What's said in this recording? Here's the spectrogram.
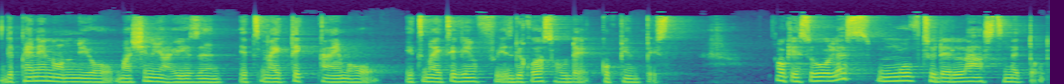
depending on your machine you are using, it might take time or it might even freeze because of the copy and paste. Okay, so let's move to the last method.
